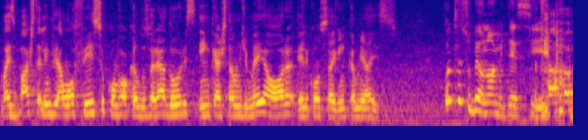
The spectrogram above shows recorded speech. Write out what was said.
mas basta ele enviar um ofício convocando os vereadores e em questão de meia hora ele consegue encaminhar isso. Quando você souber o nome desse tá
